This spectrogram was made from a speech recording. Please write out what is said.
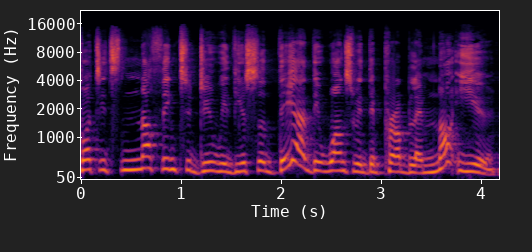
but it's nothing to do with you. So they are the ones with the problem, not you.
